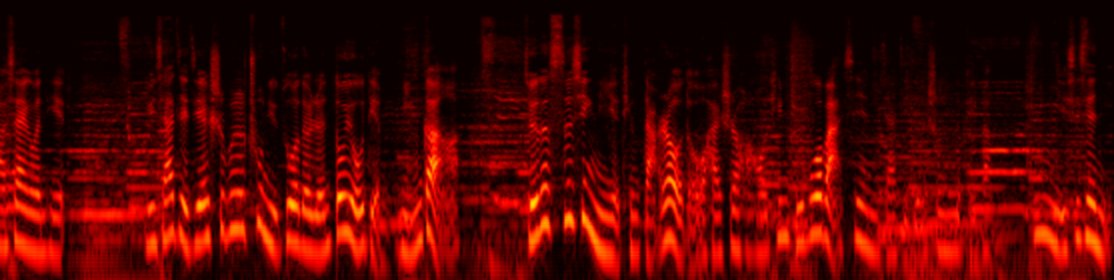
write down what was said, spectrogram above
好，下一个问题，女侠姐姐是不是处女座的人都有点敏感啊？觉得私信你也挺打扰的，我还是好好听直播吧。谢谢女侠姐姐声音的陪伴，嗯，也谢谢你。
